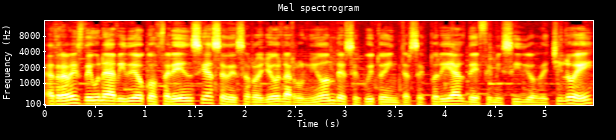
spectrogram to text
A través de una videoconferencia se desarrolló la reunión del Circuito Intersectorial de Femicidios de Chiloé,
